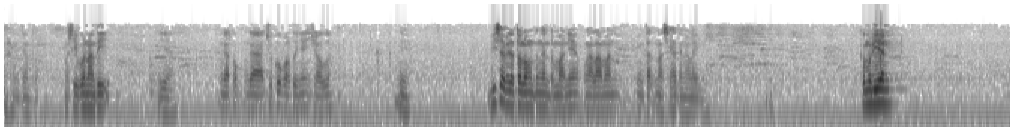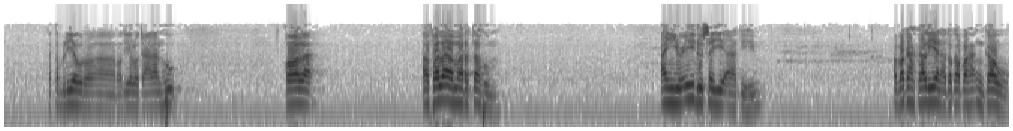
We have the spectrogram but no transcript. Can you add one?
Contoh. Meskipun nanti ya nggak nggak cukup waktunya insya Allah ya. bisa minta tolong dengan temannya pengalaman minta nasihat dan yang lainnya kemudian kata beliau radhiyallahu taala anhu qala afala amartahum an yu'idu sayyi'atihim Apakah kalian atau apakah engkau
